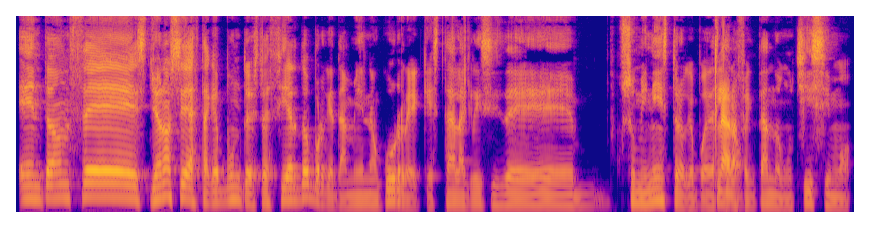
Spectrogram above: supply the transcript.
Entonces, yo no sé hasta qué punto esto es cierto, porque también ocurre que está la crisis de suministro que puede estar afectando muchísimo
